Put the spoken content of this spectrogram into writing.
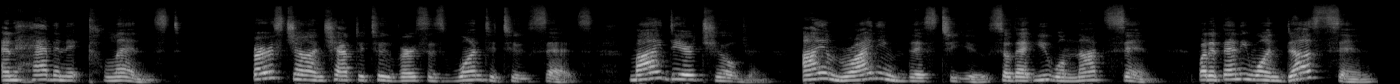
and having it cleansed. 1 John chapter 2 verses 1 to 2 says, "My dear children, I am writing this to you so that you will not sin. But if anyone does sin,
